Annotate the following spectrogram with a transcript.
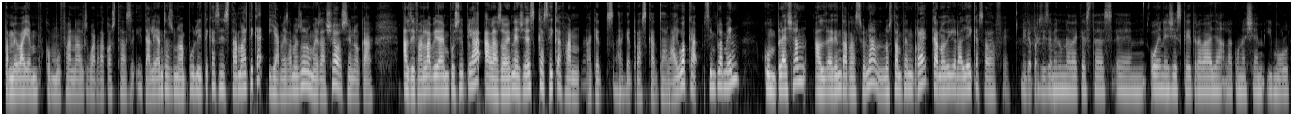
També veiem com ho fan els guardacostes italians, és una política sistemàtica i, a més a més, no només això, sinó que els hi fan la vida impossible a les ONGs que sí que fan aquests, aquests rescats a l'aigua, que simplement compleixen el dret internacional. No estan fent res que no digui la llei que s'ha de fer. Mira, precisament una d'aquestes eh, ONGs que hi treballa, la coneixem i molt,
